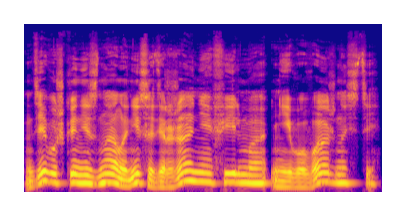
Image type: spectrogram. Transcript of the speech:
Девушка не знала ни содержания фильма, ни его важности.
